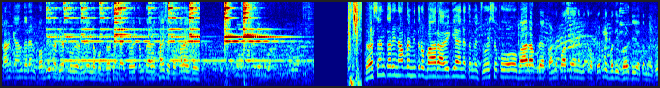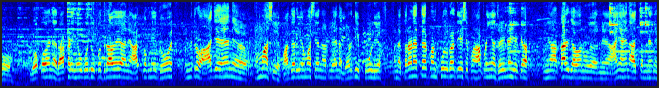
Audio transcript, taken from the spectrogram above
કારણ કે અંદર એને પબ્લિક જ એટલું હોય, નહીં લગભગ દર્શન થાય. તો એ તમ તારે થાય છે તો કરાવી દઉં દર્શન કરીને આપણે મિત્રો બહાર આવી ગયા અને તમે જોઈ શકો બહાર આપણે કંડ પાસે અને મિત્રો કેટલી બધી ગળદી છે તમે જુઓ. લોકો એને રાખડીને એવું બધું પધરાવે અને હાથ નહીં ધોવે મિત્રો આજે એને અમાસી, ભાદરવી અમાસી ને એટલે એને ગરદી ફૂલ છે. અને તરણેતર પણ ફૂલ ગરદી છે, પણ આપણે અહીંયા જઈ નહીં કે અહીંયા કાલ જવાનું હોય અને અહીંયા એને આજ તમને એને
